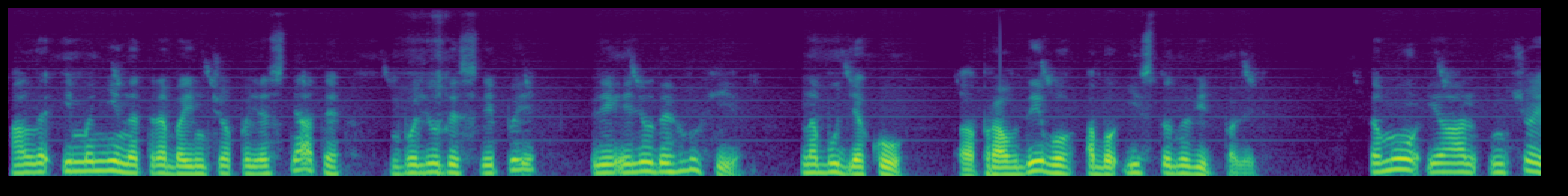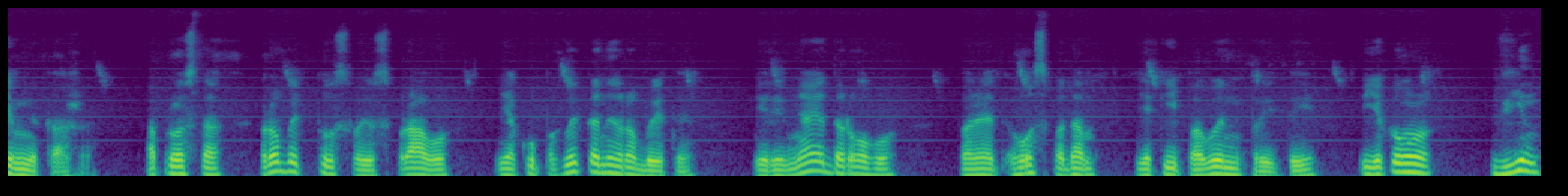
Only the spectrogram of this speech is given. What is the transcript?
Але і мені не треба їм нічого поясняти, бо люди сліпі і люди глухі на будь-яку е, правдиву або істинну відповідь. Тому Іоанн нічого їм не каже, а просто робить ту свою справу, яку покликаний робити, і рівняє дорогу перед Господом, який повинен прийти, і якому він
